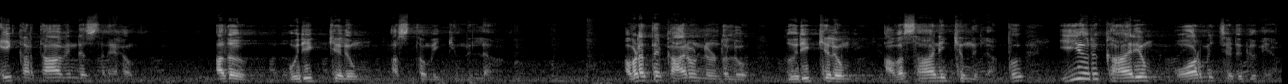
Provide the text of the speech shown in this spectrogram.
ഈ കർത്താവിന്റെ സ്നേഹം അത് ഒരിക്കലും അസ്തമിക്കുന്നില്ല. അവിടത്തെ കാരുണ്യമുണ്ടല്ലോ അതൊരിക്കലും അവസാനിക്കുന്നില്ല. അപ്പൊ ഈ ഒരു കാര്യം ഓർമ്മിച്ചെടുക്കുകയാണ്.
